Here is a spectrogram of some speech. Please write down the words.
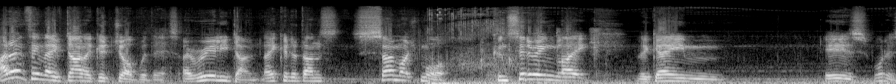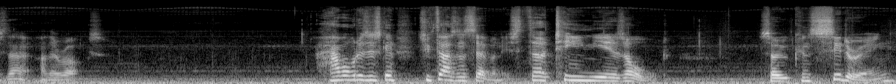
I don't think they've done a good job with this. I really don't. They could have done so much more. Considering, like, the game is. What is that? Are there rocks? How old is this game? 2007. It's 13 years old. So, considering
